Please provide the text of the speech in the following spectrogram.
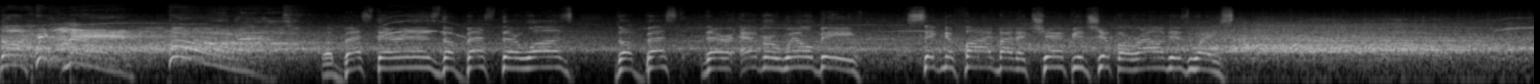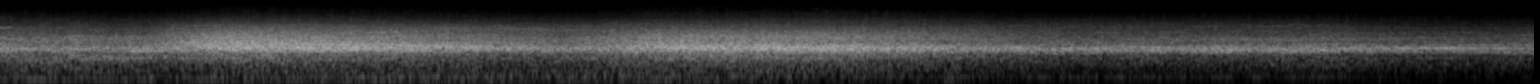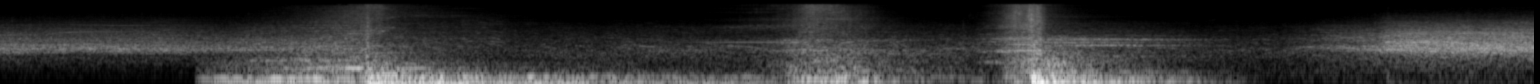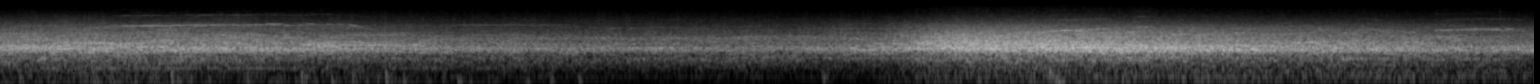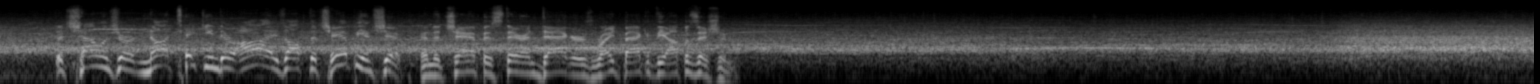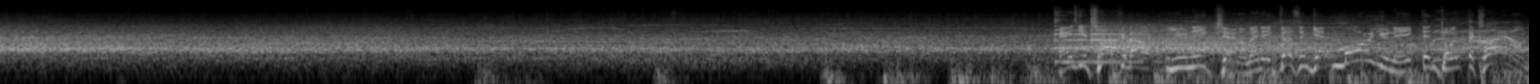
the Hitman Hart. The best there is, the best there was, the best there ever will be, signified by the championship around his waist. The challenger not taking their eyes off the championship. And the champ is staring daggers right back at the opposition. And you talk about unique, gentlemen. It doesn't get more unique than Doink the Clown.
